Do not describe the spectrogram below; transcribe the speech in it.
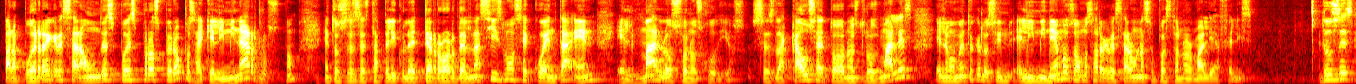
para poder regresar a un después próspero, pues hay que eliminarlos, ¿no? Entonces, esta película de terror del nazismo se cuenta en el malo son los judíos. Esa es la causa de todos nuestros males. En el momento que los eliminamos, eliminemos, vamos a regresar a una supuesta normalidad feliz. Entonces,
